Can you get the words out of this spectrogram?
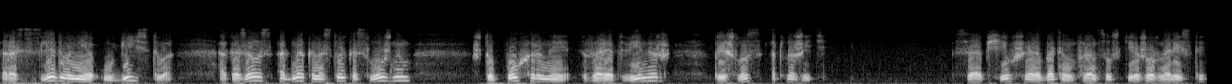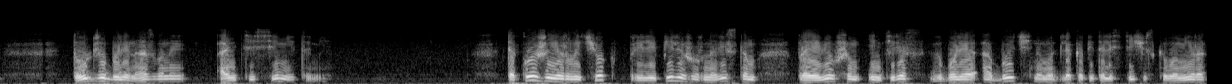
Расследование убийства оказалось, однако, настолько сложным, что похороны Верет Винер пришлось отложить. Сообщившие об этом французские журналисты тут же были названы антисемитами. Такой же ярлычок прилепили журналистам, проявившим интерес к более обычному для капиталистического мира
